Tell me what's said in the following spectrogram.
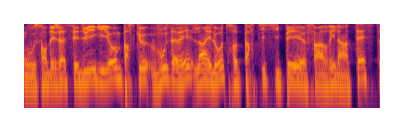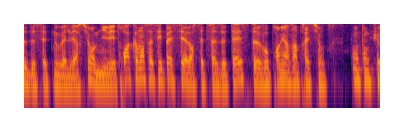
On vous sent déjà séduit, Guillaume, parce que vous avez l'un et l'autre participé fin avril à un test de cette nouvelle version Omni V3. Comment ça s'est passé alors cette phase de test? Vos premières impressions? En tant que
